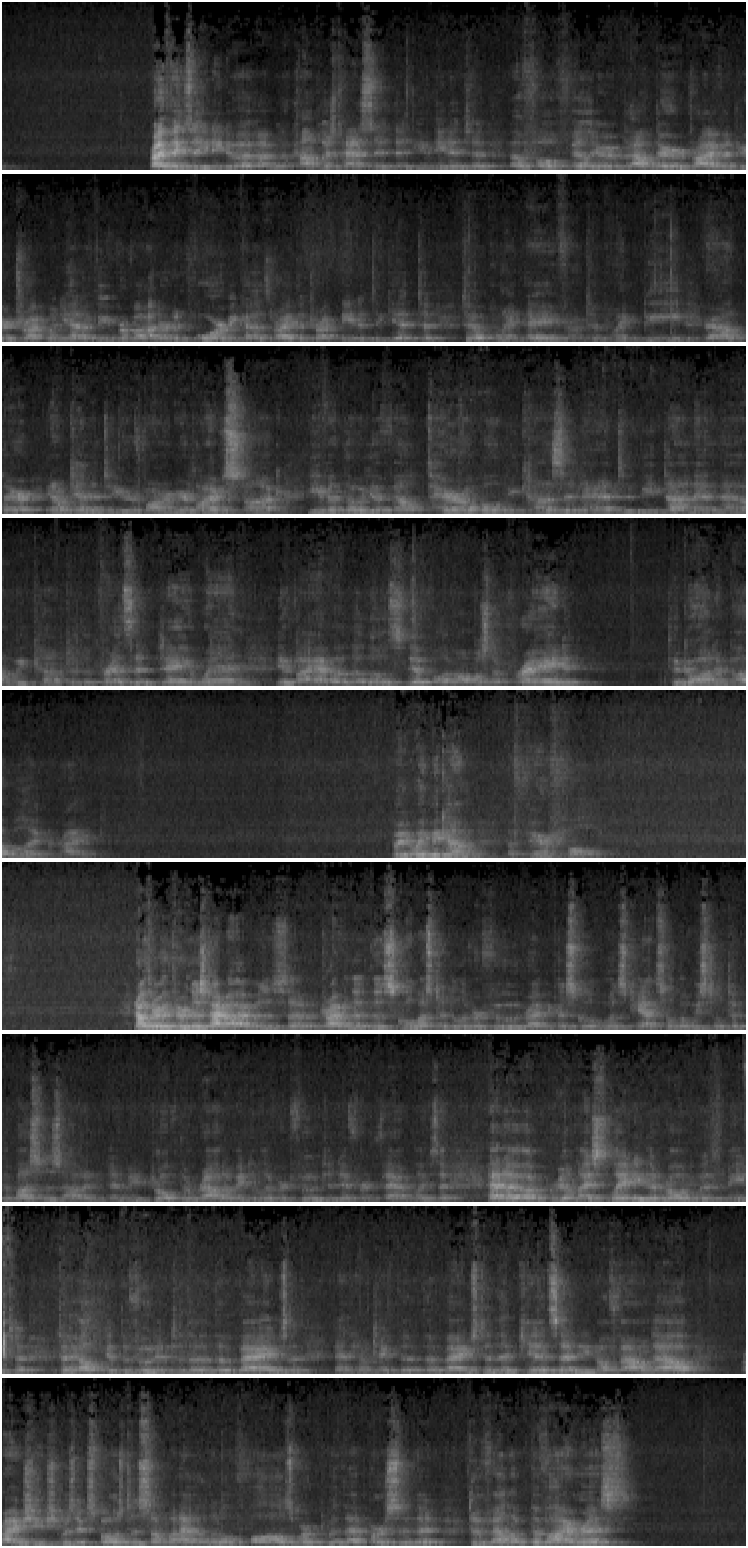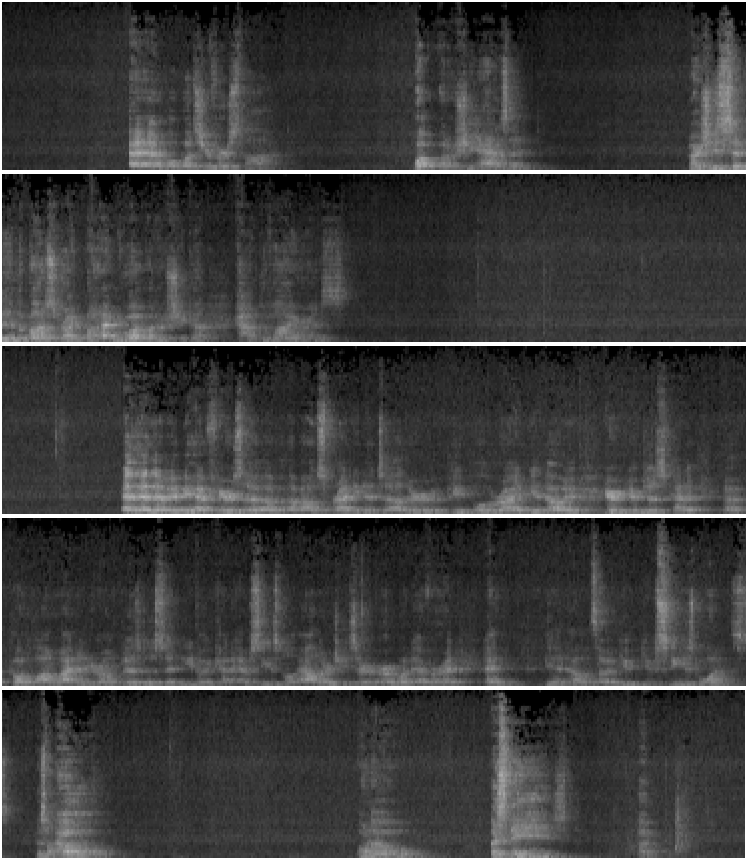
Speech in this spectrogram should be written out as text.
Right? Things that you need to uh, accomplish, tasks that, that you needed to uh, fulfill. You're out there driving your truck when you had a fever of 104 because, right, the truck needed to get to, to point A from, to point B. You're out there, you know, tending to your farm, your livestock, even though you felt terrible because it had to be done. And now we come to the present day when, if I have a, a little sniffle, I'm almost afraid to go out in public, right? We, we become fearful. Now, through, through this time, I was uh, driving the, the school bus to deliver food, right? Because school was canceled, but we still took the buses out and, and we drove the route and we delivered food to different families. I had a, a real nice lady that rode with me to, to help get the food into the, the bags and, and, you know, take the, the bags to the kids and, you know, found out right? She, she was exposed to someone at Little Falls, worked with that person that developed the virus. And what's your first thought? What, what if she has it? Or she's sitting in the bus right behind you. What, what if she got, got the virus? And, and then maybe you have fears of, of, about spreading it to other people, right? You know, you're, you're just kind of uh, going along minding your own business and, you know, you kind of have seasonal allergies or, or whatever. And, and, you know, so you, you sneezed once. It's like, oh, oh no, I sneezed.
